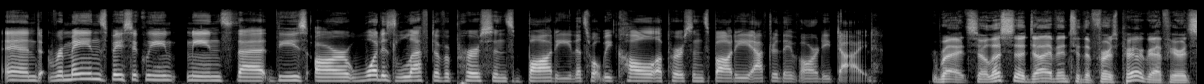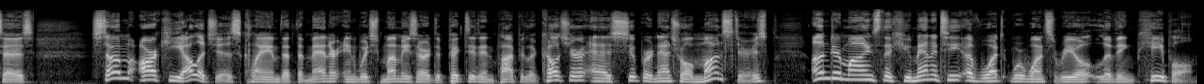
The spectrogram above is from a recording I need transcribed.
And remains basically means that these are what is left of a person's body. That's what we call a person's body after they've already died. Right, so let's uh, dive into the first paragraph here. It says Some archaeologists claim that the manner in which mummies are depicted in popular culture as supernatural monsters undermines the humanity of what were once real living people.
